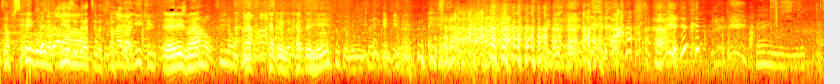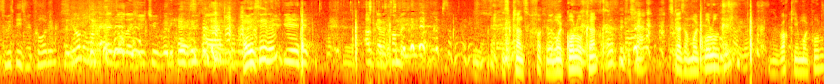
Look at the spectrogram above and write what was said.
Stop saying all your views and that to the Another YouTube. Yeah, it is, mate. Hello, see your Cap- Captain, Captain here. Sweetie's recording. So You're the one that owns all those YouTube videos. Have you seen him? yeah. I was gonna comment. This cunt's a fucking Moikolo cunt. This guy's a Moikolo dude. Rocky Moikolo.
